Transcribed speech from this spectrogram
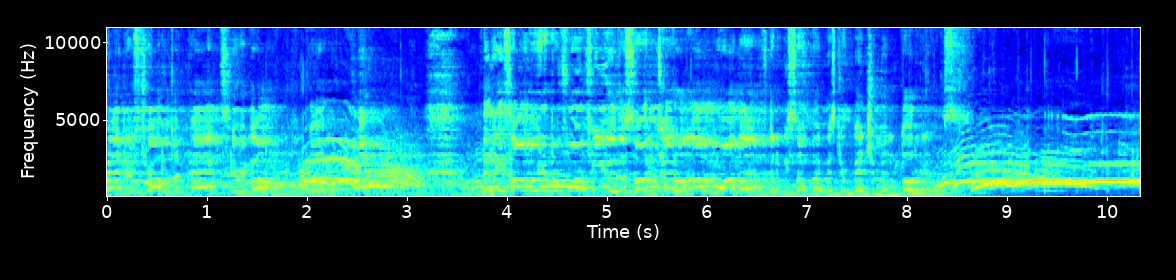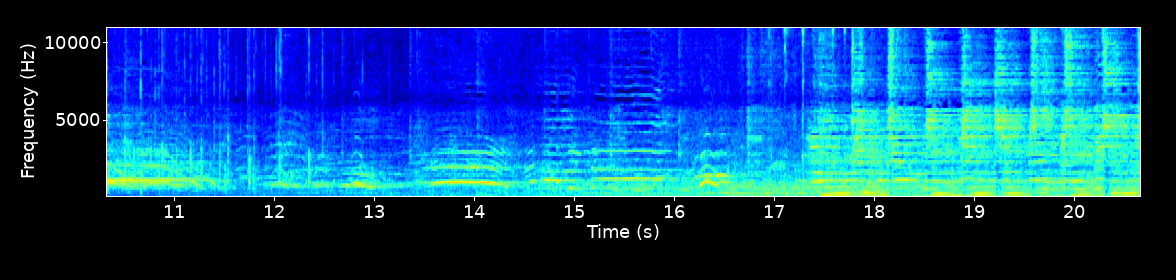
Badgers travel to packs. Here we go. Cool. the next song we're going to perform for you is a song titled Almohada, and it's going to be sung by Mr. Benjamin Torres. Thank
